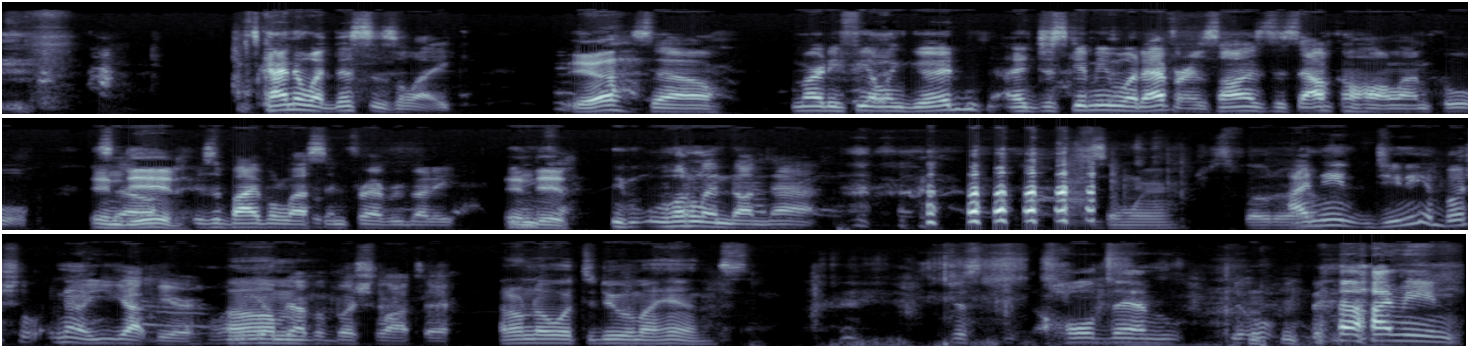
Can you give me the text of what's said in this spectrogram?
it's kind of what this is like. Yeah. So I'm already feeling good. I just give me whatever as long as it's alcohol. I'm cool. So, Indeed. there's a Bible lesson for everybody. Indeed. we'll end on that. somewhere. Just float I need. Do you need a Busch? No, you got beer. Let me Um, go grab a Busch Latte. I don't know what to do with my hands. Just hold them. I mean.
